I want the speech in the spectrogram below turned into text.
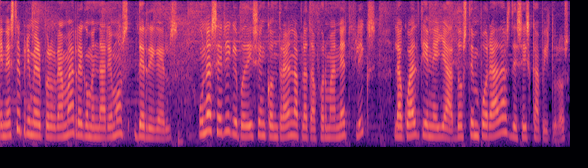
En este primer programa recomendaremos The Girls, una serie que podéis encontrar en la plataforma Netflix, la cual tiene ya dos temporadas de seis capítulos.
